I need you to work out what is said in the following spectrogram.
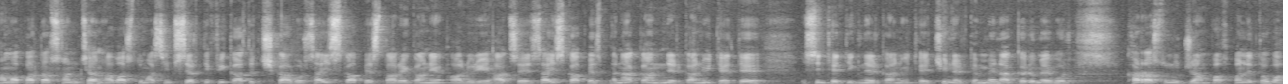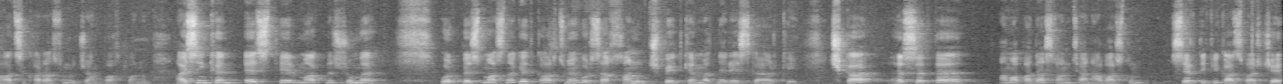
համապատասխանության հավաստում, ասինքն սերտիֆիկատը չկա, որ սա իսկապես տարեկանի ալյուրի հաց է, սա իսկապես բնական ներկանյութ է, թե սինթետիկ ներկանյութ է, չի ներկայ։ Մենակ գրում է, որ 48 ժամ պահպանել, հետո հացը 48 ժամ պահպանում։ Այսինքն, այս թեր մատնշումը որպես մասնագետ կարծում եմ, որ սա խանութ չպետք է մտներ այս կարգի։ Չկա ՀՍՏ համապատասխանության հավաստում սերտիֆիկացված չէ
